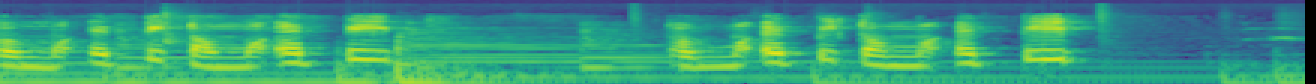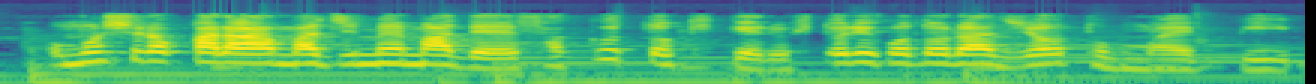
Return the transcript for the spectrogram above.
ともえぴともえぴ。ともえぴともえぴ。面白から真面目までサクッと聞ける独り言ラジオともえぴ。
